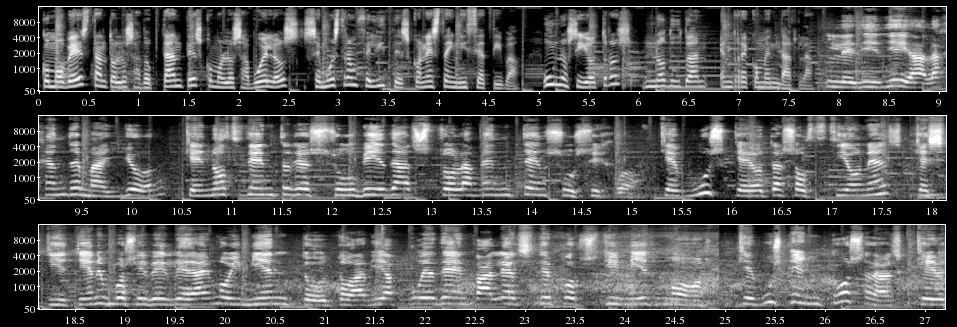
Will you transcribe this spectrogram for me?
Como ves, tanto los adoptantes como los abuelos se muestran felices con esta iniciativa. Unos y otros no dudan en recomendarla. Le diría a la gente mayor que no centre su vida solamente en sus hijos, que busque otras opciones, que si tienen posibilidad de movimiento todavía pueden valerse por sí mismos, que busquen cosas, que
